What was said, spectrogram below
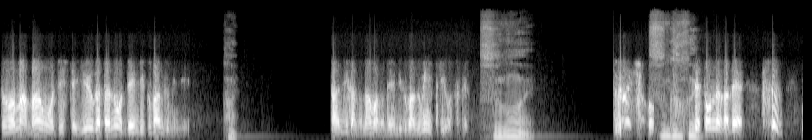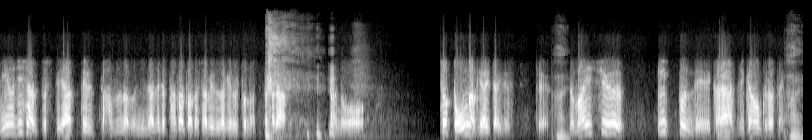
そのまま満を持して夕方の電力番組にはい。3時間の生の電力番組に起用される。すごい。すごいでしょ。すごい。でその中で ミュージシャンとしてやってるはずなのになぜかただただ喋るだけの人になってたから あのちょっと音楽やりたいですって言ってはい。で毎週1分でええから時間をください。はい。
